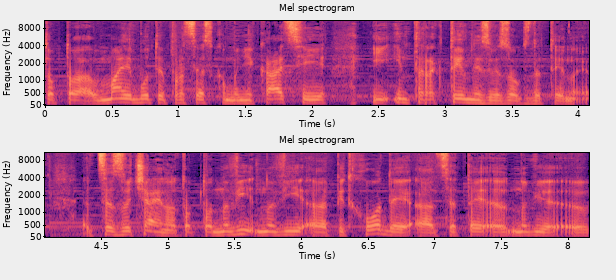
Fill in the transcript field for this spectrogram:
тобто має бути процес комунікації і інтерактивний зв'язок з дитиною. Це звичайно, тобто нові нові е, підходи, е, це те е, нові, е,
